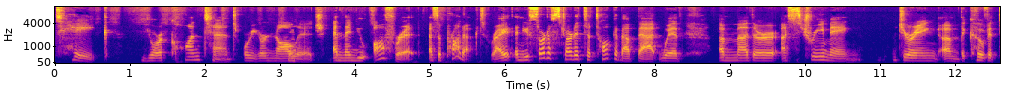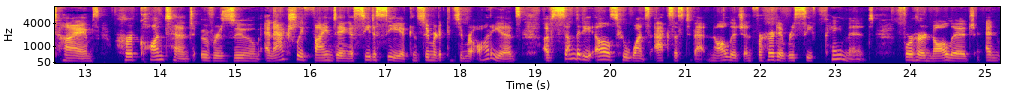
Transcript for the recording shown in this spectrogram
take your content or your knowledge and then you offer it as a product, right? And you sort of started to talk about that with a mother a streaming during um, the COVID times her content over Zoom and actually finding a C2C, a consumer to consumer audience of somebody else who wants access to that knowledge and for her to receive payment for her knowledge. And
